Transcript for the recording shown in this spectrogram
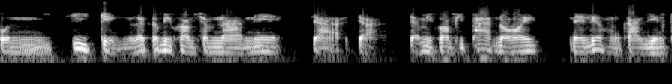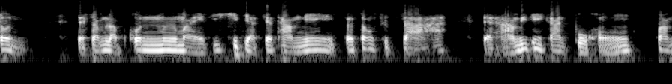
คนที่เก่งแล้วก็มีความชำนาญนี่จะจะจะจะมีความผิดพลาดน้อยในเรื่องของการเลี้ยงต้น แต่สำหรับคนมือใหม่ที่คิดอยากจะทำนี่ก็ต้องศึกษา แต่ถามวิธีการปลูกของความ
